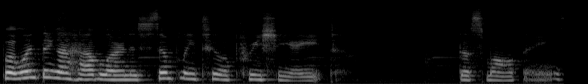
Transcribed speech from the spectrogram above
But one thing I have learned is simply to appreciate the small things.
